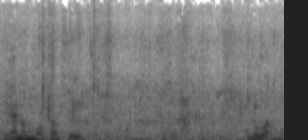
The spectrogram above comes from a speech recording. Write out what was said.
Ini anu mo Sasi Luak mo.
